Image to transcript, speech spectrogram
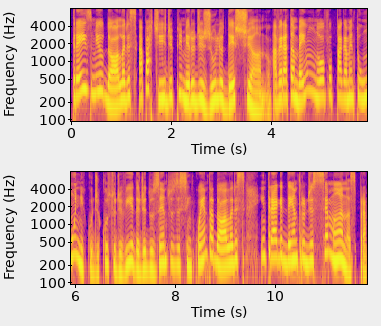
3 mil dólares a partir de 1 de julho deste ano. Haverá também um novo pagamento único de custo de vida de 250 dólares entregue dentro de semanas para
